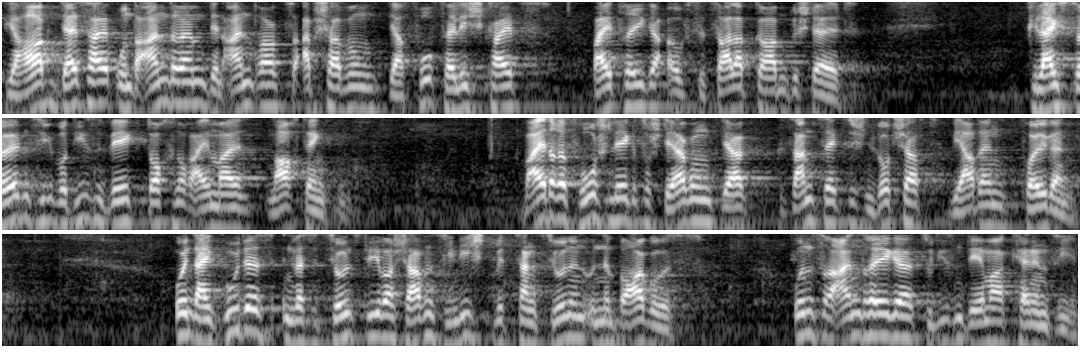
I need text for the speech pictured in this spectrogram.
Wir haben deshalb unter anderem den Antrag zur Abschaffung der Vorfälligkeitsbeiträge auf Sozialabgaben gestellt. Vielleicht sollten Sie über diesen Weg doch noch einmal nachdenken. Weitere Vorschläge zur Stärkung der gesamtsächsischen Wirtschaft werden folgen. Und ein gutes Investitionsklima schaffen Sie nicht mit Sanktionen und Embargos. Unsere Anträge zu diesem Thema kennen Sie.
